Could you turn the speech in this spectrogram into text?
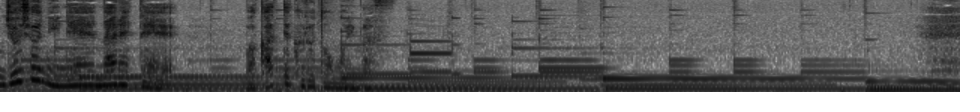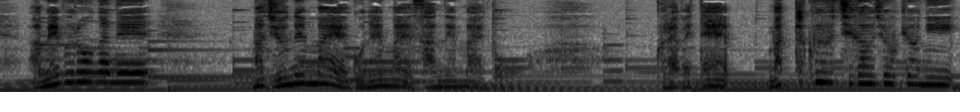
徐々にね慣れて分かってくると思います。アメブロがね、まあ、10年前5年前3年前と比べて全く違う状況に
